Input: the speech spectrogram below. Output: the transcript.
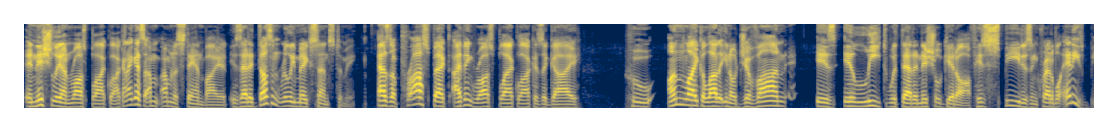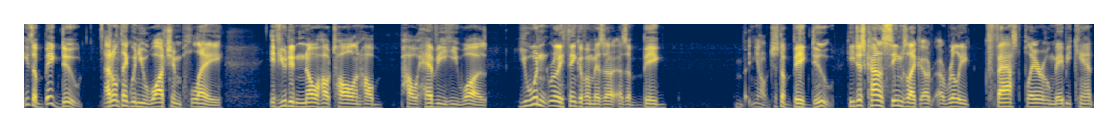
initially on Ross Blacklock, and I guess I'm, I'm going to stand by it, is that it doesn't really make sense to me as a prospect, I think Ross Blacklock is a guy who, unlike a lot of, you know, Javon is elite with that initial get off. His speed is incredible, and he's he's a big dude. I don't think when you watch him play, if you didn't know how tall and how how heavy he was, you wouldn't really think of him as a as a big, you know, just a big dude. He just kind of seems like a, a really fast player who maybe can't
